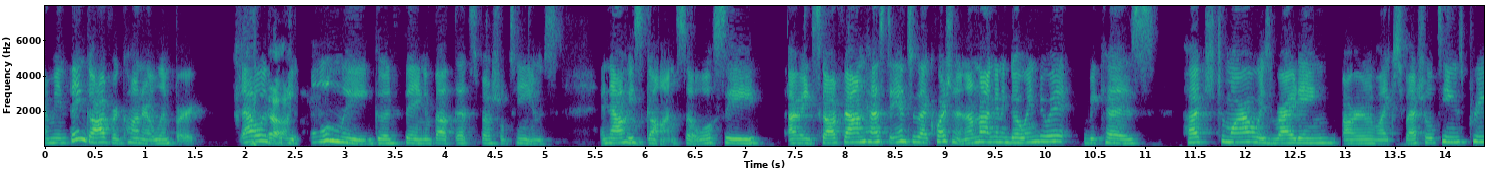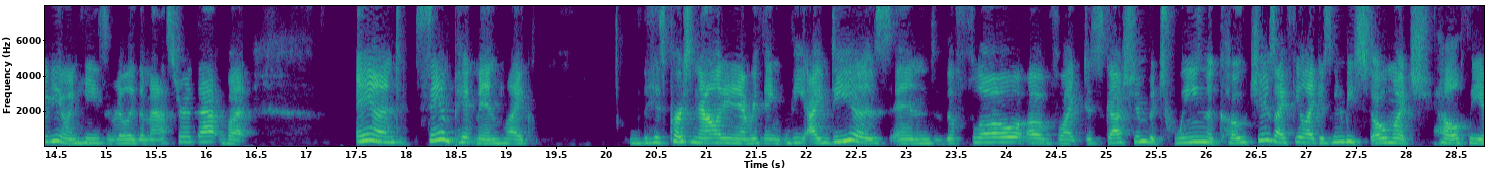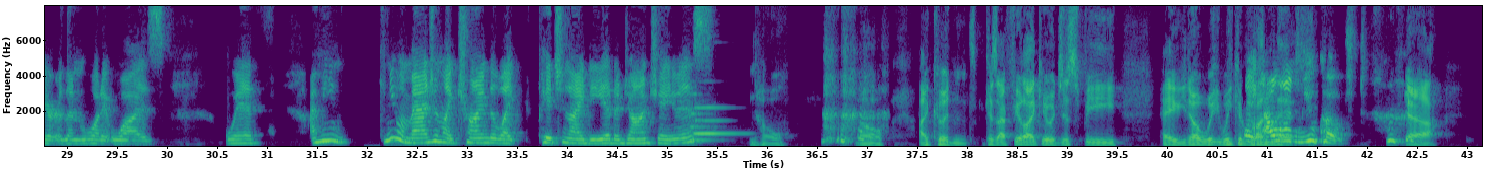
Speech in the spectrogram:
I mean, thank God for Connor Limpert. That was yeah. the only good thing about that special teams. And now he's gone. So we'll see. I mean, Scott Fountain has to answer that question. And I'm not going to go into it because Hutch tomorrow is writing our like special teams preview and he's really the master at that. But, and Sam Pittman, like his personality and everything the ideas and the flow of like discussion between the coaches i feel like is going to be so much healthier than what it was with i mean can you imagine like trying to like pitch an idea to john chavis no no i couldn't because i feel like it would just be hey you know we, we could hey, run how this. long you coached yeah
